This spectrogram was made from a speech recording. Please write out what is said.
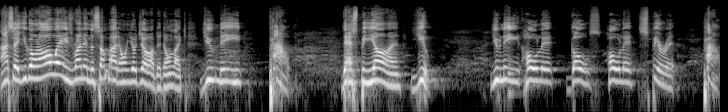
I say you're going to always run into somebody on your job that don't like you. You need power that's beyond you. You need Holy Ghost, Holy Spirit power.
